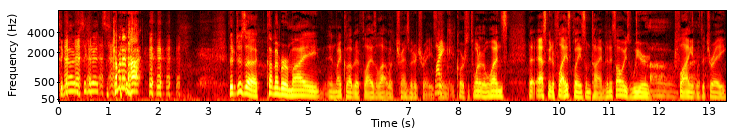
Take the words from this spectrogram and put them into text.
Cigar, cigarettes. Coming in hot. There, there's a club member in my in my club that flies a lot with transmitter trays. And Mike. of course, it's one of the ones that asks me to fly his plane sometimes, and it's always weird flying it with a tray.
